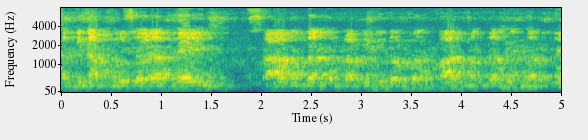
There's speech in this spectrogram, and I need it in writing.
आणखी नागपूर शहरातले सहा मतदारसंघापैकी जवळपास पाच मतदारसंघातले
